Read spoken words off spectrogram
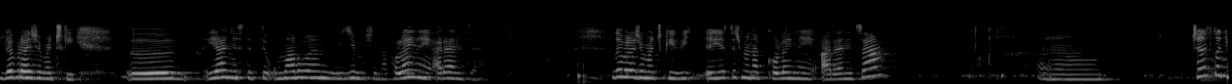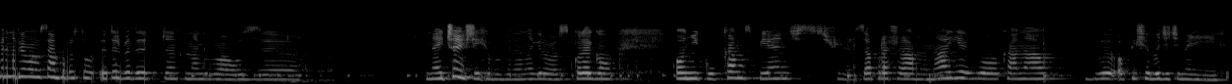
Dobra, ziomeczki. Yy, ja niestety umarłem. Widzimy się na kolejnej arence. Dobra, ziomeczki, y, jesteśmy na kolejnej arence. Yy, często nie będę nagrywał sam, po prostu y, też będę często nagrywał z najczęściej chyba będę nagrywał z kolegą o niku Kams5. Zapraszam na jego kanał. W opisie będziecie mieli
